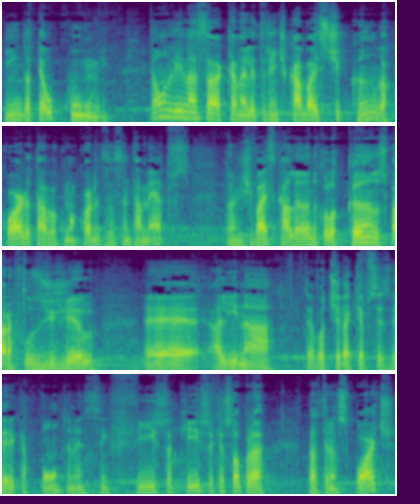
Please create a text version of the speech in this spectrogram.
indo até o cume. Então ali nessa canaleta a gente acaba esticando a corda, tava com uma corda de 60 metros, então a gente vai escalando, colocando os parafusos de gelo é, ali na... Até vou tirar aqui para vocês verem que a ponta, né? Você enfia isso aqui, isso aqui é só para transporte,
